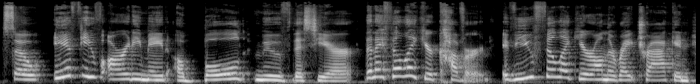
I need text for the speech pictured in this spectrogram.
So if you've already made a bold move this year, then I feel like you're covered. If you feel like you're on the right track and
